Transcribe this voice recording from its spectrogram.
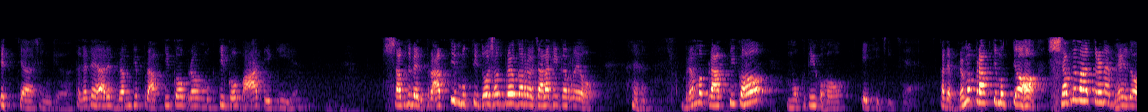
इत्याशंक्य। तो कहते हैं, अरे, ब्रह्म की प्राप्ति को, ब्रह्म मुक्ति को बात एक ही है। शब्द में प्राप्ति, मुक्ति, दो शब्द प्रयोग कर रहे हो, चालाकी कर रहे हो। ब्रह्म प्राप्ति को, मुक्ति को। एक ही चीज़ है। कहते ब्रह्म प्राप्ति मुक्ति शब्द मात्र न भेदो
